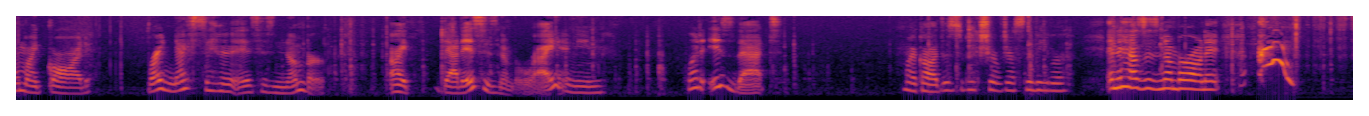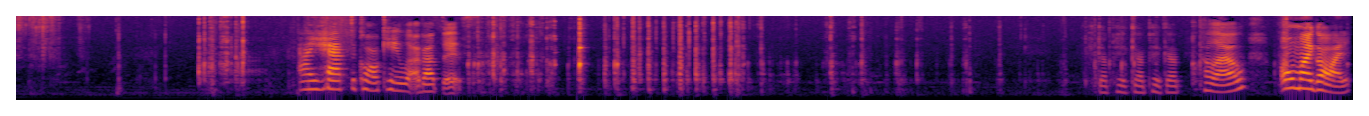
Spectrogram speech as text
Oh my god. Right next to him is his number. I that is his number, right? I mean, what is that? Oh my god, this is a picture of Justin Bieber. And it has his number on it. Ow! I have to call Kayla about this. Pick up, pick up, pick up. Hello? Oh my god,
